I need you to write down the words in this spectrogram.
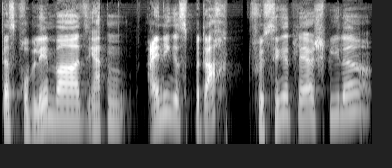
Das Problem war, sie hatten einiges bedacht für Singleplayer-Spiele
